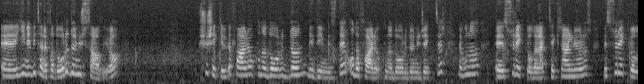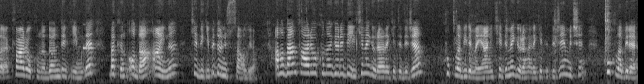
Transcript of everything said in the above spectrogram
e, yine bir tarafa doğru dönüş sağlıyor. Şu şekilde fare okuna doğru dön dediğimizde o da fare okuna doğru dönecektir ve bunu e, sürekli olarak tekrarlıyoruz ve sürekli olarak fare okuna dön dediğimde bakın o da aynı kedi gibi dönüş sağlıyor. Ama ben fare okuna göre değil kime göre hareket edeceğim? Kukla birime yani kedime göre hareket edeceğim için kukla 1'e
